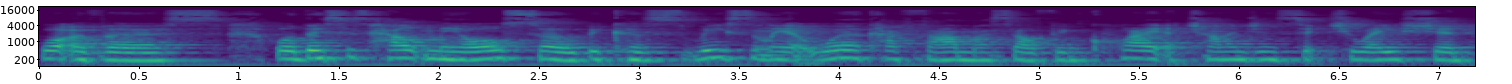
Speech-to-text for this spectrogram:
what a verse. Well, this has helped me also because recently at work I found myself in quite a challenging situation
